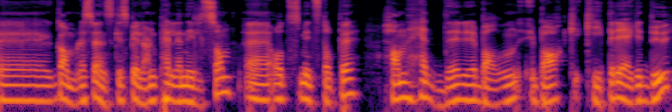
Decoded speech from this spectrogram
eh, gamle svenske spilleren Pelle Nilsson, Odds midtstopper, han header ballen bak keeper i eget bur.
